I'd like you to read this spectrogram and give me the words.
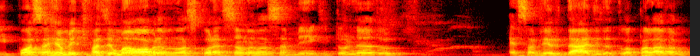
que possa realmente fazer uma obra no nosso coração, na nossa mente, tornando essa verdade da tua palavra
